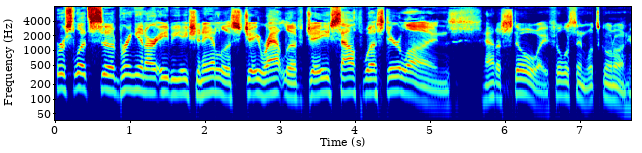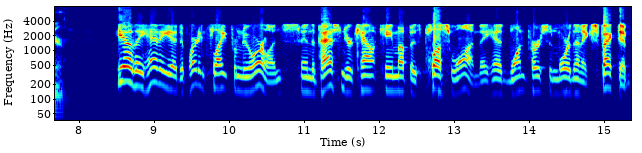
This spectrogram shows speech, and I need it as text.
First, let's uh, bring in our aviation analyst Jay Ratliff. Jay, Southwest Airlines had a stowaway. Fill us in. What's going on here? Yeah, they had a, uh departing flight from New Orleans, and the passenger count came up as plus one. They had one person more than expected.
